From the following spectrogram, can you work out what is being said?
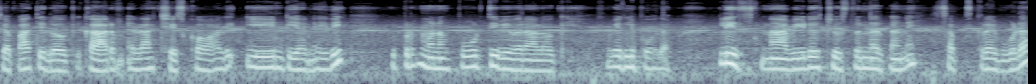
చపాతీలోకి కారం ఎలా చేసుకోవాలి ఏంటి అనేది ఇప్పుడు మనం పూర్తి వివరాలోకి వెళ్ళిపోదాం. ప్లీజ్ నా వీడియో చూస్తున్నారు కానీ సబ్స్క్రైబ్ కూడా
